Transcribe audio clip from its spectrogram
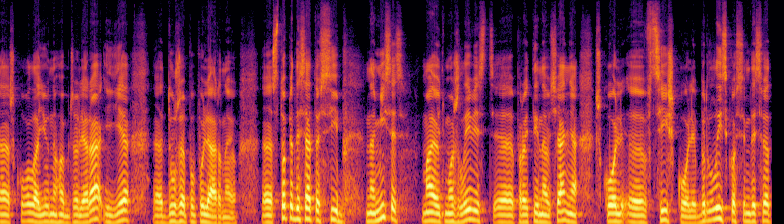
е, школа юного бджоляра і є е, дуже популярною. Е, 150 осіб на місяць. Мають можливість пройти навчання в, школі, е, в цій школі. Близько 70,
